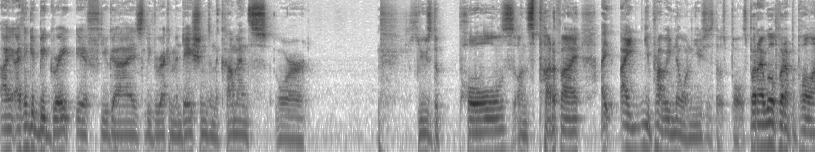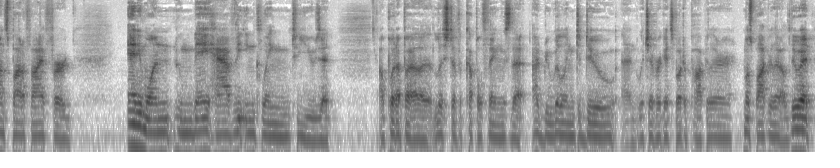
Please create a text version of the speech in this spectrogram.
I, I think it'd be great if you guys leave your recommendations in the comments or use the polls on Spotify. I, I you probably no one uses those polls, but I will put up a poll on Spotify for anyone who may have the inkling to use it. I'll put up a list of a couple things that I'd be willing to do, and whichever gets voted popular, most popular, I'll do it.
